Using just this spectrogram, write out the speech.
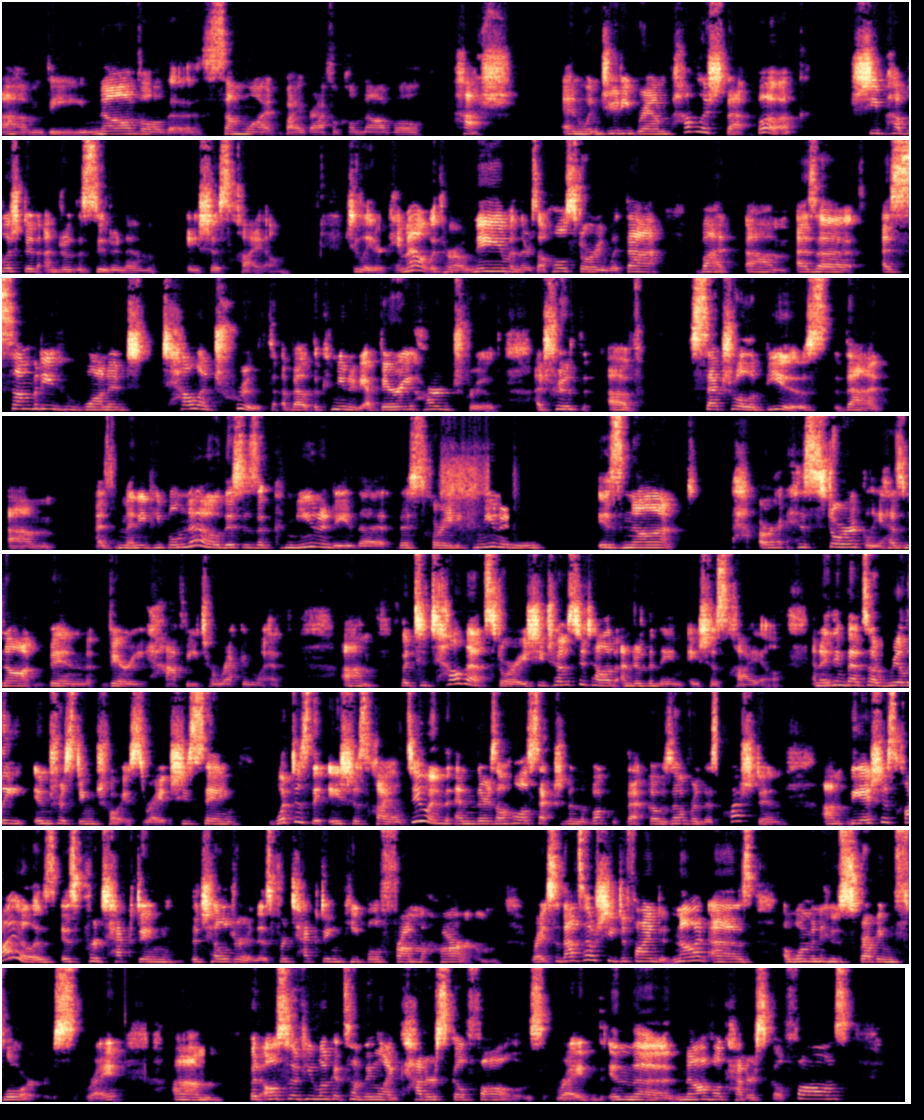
um, the novel, the somewhat biographical novel Hush. And when Judy Brown published that book, she published it under the pseudonym Eshes Chayil. She later came out with her own name, and there's a whole story with that. But um, as a as somebody who wanted to tell a truth about the community, a very hard truth, a truth of sexual abuse that, um, as many people know, this is a community that this Haredi community is not or historically has not been very happy to reckon with. Um, but to tell that story, she chose to tell it under the name Eshes Chayil. And I think that's a really interesting choice, right? She's saying, what does the Eshes Chayil do? And, and there's a whole section in the book that goes over this question. Um, the Eshes Chayil is, is protecting the children, is protecting people from harm, right? So that's how she defined it, not as a woman who's scrubbing floors, right? Um, but also, if you look at something like Kaaterskill Falls, right? In the novel Kaaterskill Falls,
